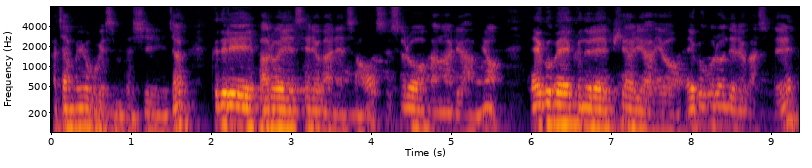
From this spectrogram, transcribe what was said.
같이 한번 읽어보겠습니다. 시작. 그들이 바로의 세력 안에서 스스로 강하려 하며 애굽의 그늘에 피하려 하여 애굽으로 내려갔을 때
